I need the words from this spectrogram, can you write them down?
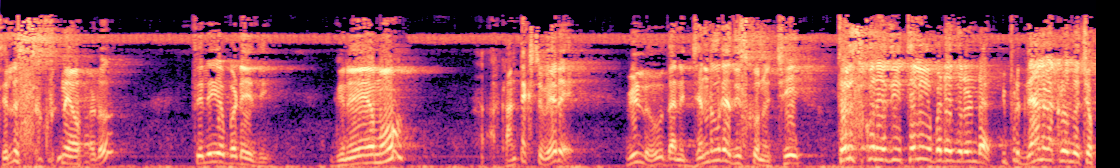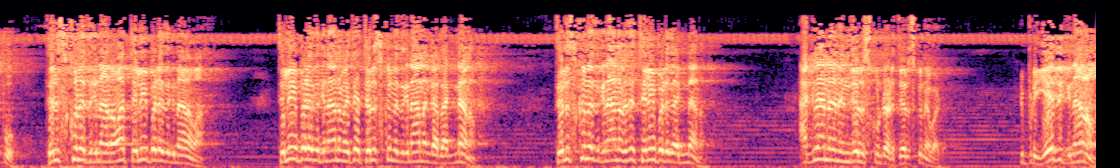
తెలుసుకునేవాడు తెలియబడేది జ్ఞేయము ఆ కంటెక్స్ట్ వేరే. వీళ్ళు దాన్ని జనరల్గా తీసుకొని వచ్చి తెలుసుకునేది తెలియబడేది రెండు. ఇప్పుడు జ్ఞానం ఎక్కడ ఉందో చెప్పు. తెలుసుకునేది జ్ఞానమా? తెలియబడేది జ్ఞానమా? తెలియబడేది జ్ఞానం అయితే తెలుసుకునేది జ్ఞానం కాదు అజ్ఞానం. తెలుసుకునేది జ్ఞానం అయితే తెలియబడేది అజ్ఞానం. అజ్ఞానం నేను తెలుసుకుంటాడు తెలుసుకునేవాడు. ఇప్పుడు ఏది జ్ఞానం?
